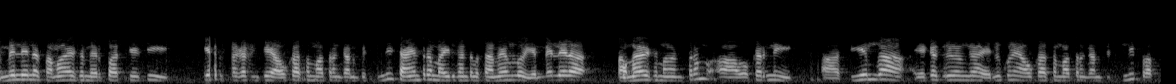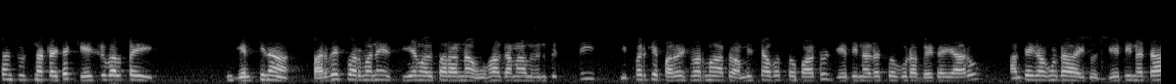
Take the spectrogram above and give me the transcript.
ఎమ్మెల్యేల సమావేశం ఏర్పాటు చేసి సీఎం ప్రకటించే అవకాశం మాత్రం కనిపిస్తుంది. సాయంత్రం ఐదు గంటల సమయంలో ఎమ్మెల్యేల సమావేశం అనంతరం ఒకరిని సీఎం గా ఏకగ్రీవంగా ఎన్నుకునే అవకాశం మాత్రం కనిపిస్తుంది. ప్రస్తుతం చూసినట్లయితే కేజ్రీవాల్ పై గెలిచిన పర్వేష్ వర్మనే సీఎం అవుతారన్న ఊహాగానాలు వినిపిస్తుంది. ఇప్పటికే పర్వేష్ వర్మ అటు అమిత్ షాతో పాటు జేపీ నడ్డాతో కూడా భేట్ అయ్యారు అంతేకాకుండా ఇటు జేపీ నడ్డా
